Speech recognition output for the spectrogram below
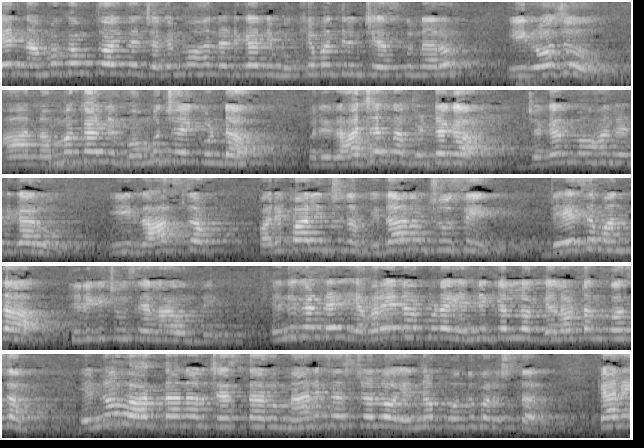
ఏ నమ్మకంతో అయితే జగన్మోహన్ రెడ్డి గారిని ముఖ్యమంత్రిని చేసుకున్నారో ఈ రోజు ఆ నమ్మకాన్ని వమ్ము చేయకుండా మరి రాజన్న బిడ్డగా జగన్మోహన్ రెడ్డి గారు ఈ రాష్ట్ర పరిపాలించిన విధానం చూసి దేశమంతా తిరిగి చూసేలా ఉంది. ఎందుకంటే ఎవరైనా కూడా ఎన్నికల్లో గెలవటం కోసం ఎన్నో వాగ్దానాలు చేస్తారు మేనిఫెస్టోలో ఎన్నో పొందుపరుస్తారు. కానీ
